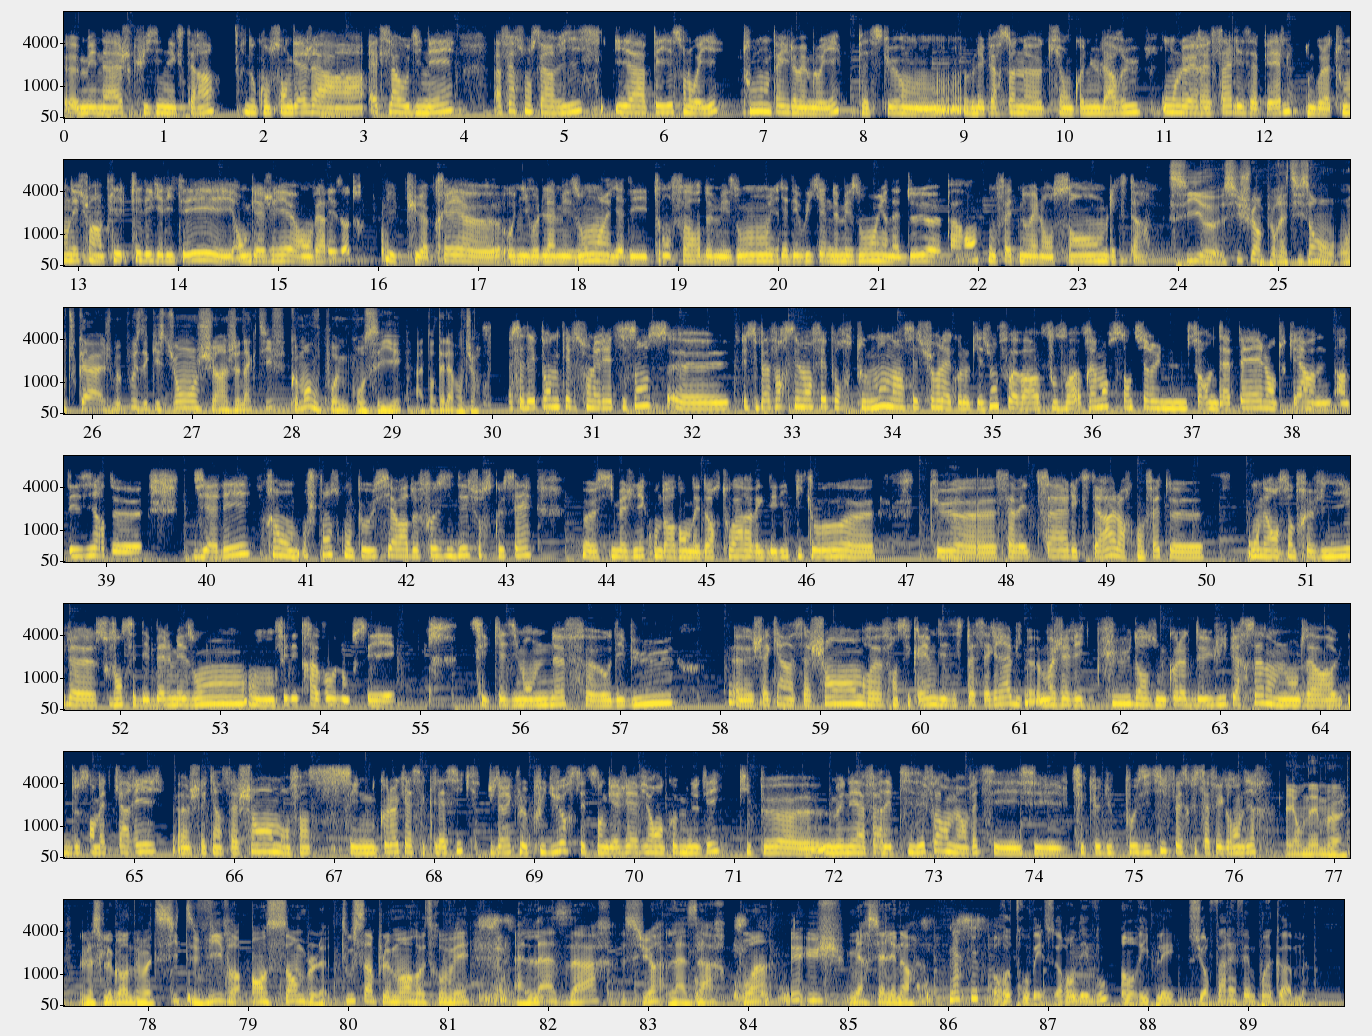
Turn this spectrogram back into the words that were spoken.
euh, ménage, cuisine, etc. Donc on s'engage à être là au dîner, à faire son service et à payer son loyer. Tout le monde paye le même loyer parce que les personnes euh, qui ont connu la rue ont le RSA, les APL. Donc voilà, tout le monde est sur un pied d'égalité et engagé envers les autres. Et puis après, euh, au niveau de la maison, il y a des temps forts de maison, il y a des week-ends de maison, il y en a deux euh, par an. On fête Noël ensemble, etc. si, euh, si je suis un peu réticent, en, en tout cas, je me pose des questions, je suis un jeune actif, comment vous pourrez me conseiller à tenter l'aventure? Ça dépend de quelles sont les réticences. C'est pas forcément fait pour tout le monde, hein, c'est sûr. La colocation, faut avoir, faut vraiment ressentir une forme d'appel, en tout cas un, un désir d'y aller. Après, on- je pense qu'on peut aussi avoir de fausses idées sur ce que c'est. Euh, S'imaginer qu'on dort dans des dortoirs avec des lits picots, euh, que euh, ça va être sale, etc. Alors qu'en fait, on est en centre-ville. souvent, c'est des belles maisons. On fait des travaux, donc c'est c'est quasiment neuf au début. Euh, chacun a sa chambre, enfin c'est quand même des espaces agréables. Euh, moi j'ai vécu dans une coloc de 8 personnes, on, devait avoir 200 mètres carrés, euh, chacun sa chambre, enfin c'est une coloc assez classique. Je dirais que le plus dur c'est de s'engager à vivre en communauté, qui peut euh, mener à faire des petits efforts, mais en fait c'est c'est c'est que du positif parce que ça fait grandir. Et on aime le slogan de votre site Vivre ensemble, tout simplement retrouver Lazare sur lazare.eu. Merci Aliénor. Merci. Retrouvez ce rendez-vous en sur farfm.com.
